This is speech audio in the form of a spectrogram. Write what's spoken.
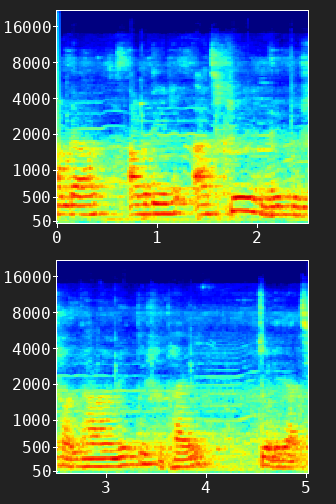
আমরা আমাদের আজকের নৃত্য সন্ধ্যা নৃত্য সুধায় চলে যাচ্ছি।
